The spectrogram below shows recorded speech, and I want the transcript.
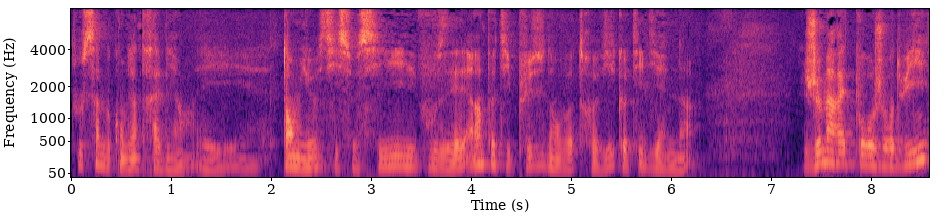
tout ça me convient très bien. Et tant mieux si ceci vous est un petit plus dans votre vie quotidienne. Je m'arrête pour aujourd'hui.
